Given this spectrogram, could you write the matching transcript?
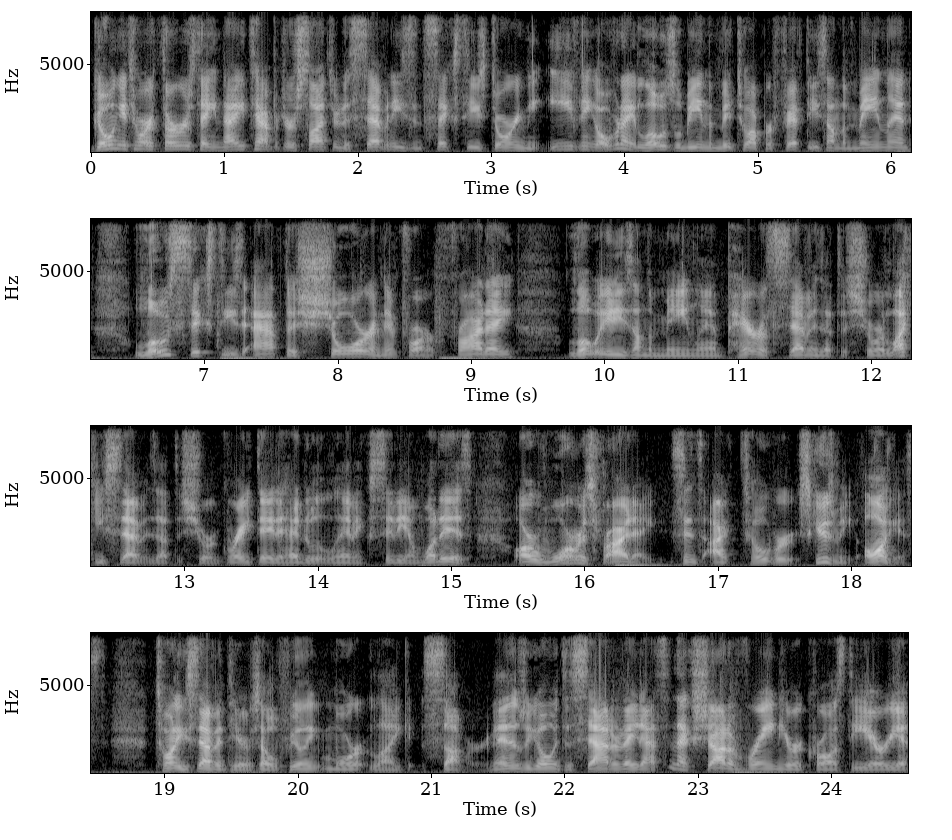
Going into our Thursday night, temperatures slide through the 70s and 60s during the evening. Overnight lows will be in the mid to upper 50s on the mainland, low 60s at the shore, and then for our Friday, low 80s on the mainland, of sevens at the shore, lucky sevens at the shore. Great day to head to Atlantic City on what is our warmest Friday since October, excuse me, August 27th here, so feeling more like summer. And then as we go into Saturday, that's the next shot of rain here across the area.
